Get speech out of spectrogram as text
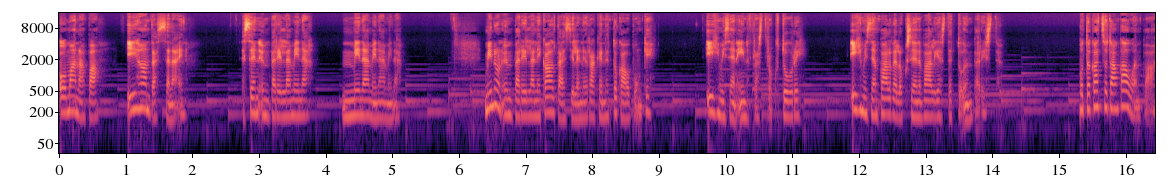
Oma napa. Ihan tässä näin. Sen ympärillä minä. Minä, minä, minä. Minun ympärilläni kaltaisilleni rakennettu kaupunki. Ihmisen infrastruktuuri. Ihmisen palvelukseen valjastettu ympäristö. Mutta katsotaan kauempaa.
